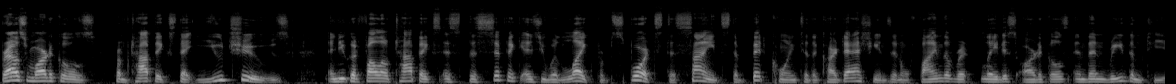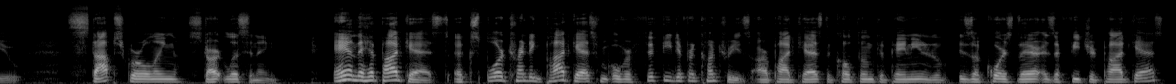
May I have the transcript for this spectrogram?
Browse from articles from topics that you choose and you could follow topics as specific as you would like, from sports to science to Bitcoin to the Kardashians, and will find the r- latest articles and then read them to you. Stop scrolling, start listening. And they have podcasts. Explore trending podcasts from over 50 different countries. Our podcast, The Cult Film Companion, is of course there as a featured podcast.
